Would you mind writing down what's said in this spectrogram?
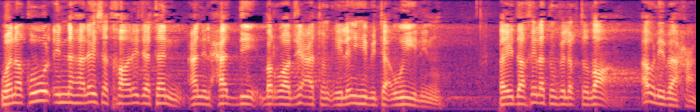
ونقول إنها ليست خارجة عن الحد بل راجعة إليه بتأويل. فهي داخلة في الاقتضاء أو الاباحه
